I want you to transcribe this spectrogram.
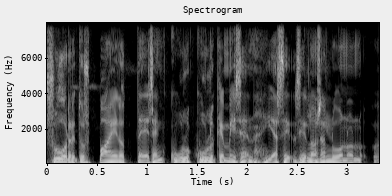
suorituspainotteisen kul- kulkemisen ja si- silloin se luonnon ö,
